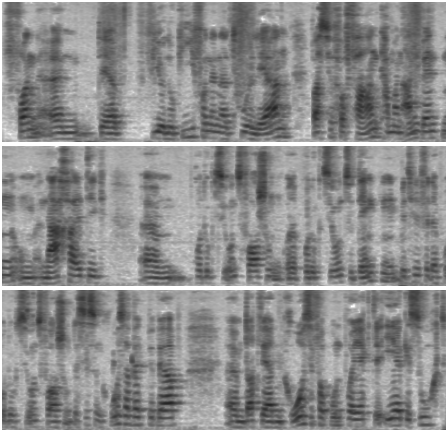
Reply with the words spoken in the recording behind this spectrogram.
von ähm, der Biologie, von der Natur lernen? Was für Verfahren kann man anwenden, um nachhaltig ähm, Produktionsforschung oder Produktion zu denken mithilfe der Produktionsforschung? Das ist ein großer Wettbewerb. Ähm, dort werden große Verbundprojekte eher gesucht,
